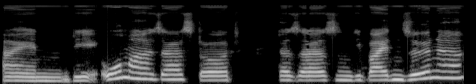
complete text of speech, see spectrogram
ein, die Oma saß dort, da saßen die beiden Söhne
